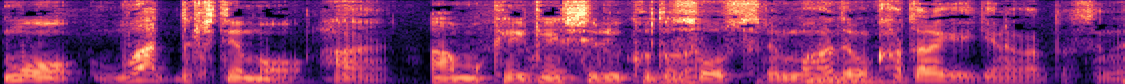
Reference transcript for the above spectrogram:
もう、わっと来ても、はい。あもう経験してることだ。そうですね。まあでも勝たなきゃいけなかったですね。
